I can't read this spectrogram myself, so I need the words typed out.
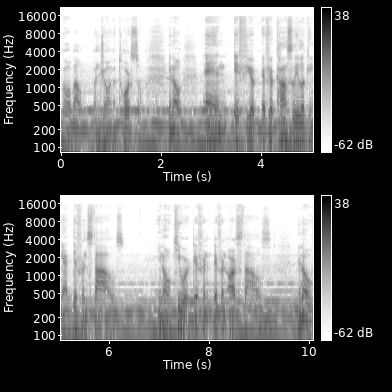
go about when drawing a torso, you know. And if you're if you're constantly looking at different styles, you know, keyword different different art styles, you know,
